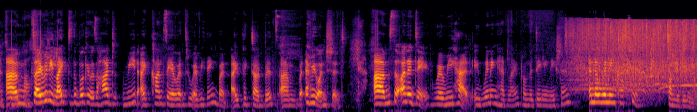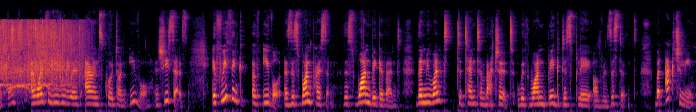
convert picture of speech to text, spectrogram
Really um, powerful. So I really liked the book. It was a hard read. I can't say I went through everything, but I picked out bits. Um, but everyone should. Um, so on a day where we had a winning headline from the Daily Nation and a winning cartoon from the Daily Nation, I want to leave you with Arendt's quote on evil, and she says. If we think of evil as this one person, this one big event, then we want to tend to match it with one big display of resistance. But actually,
